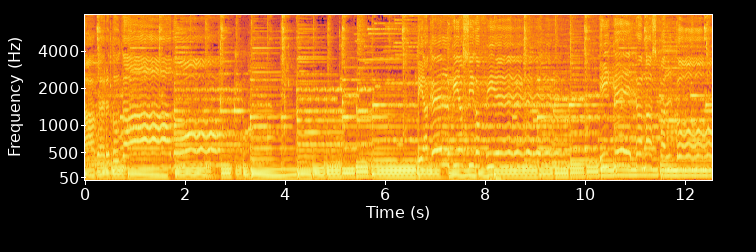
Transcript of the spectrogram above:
haber dudado de aquel que ha sido fiel y que jamás faltó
